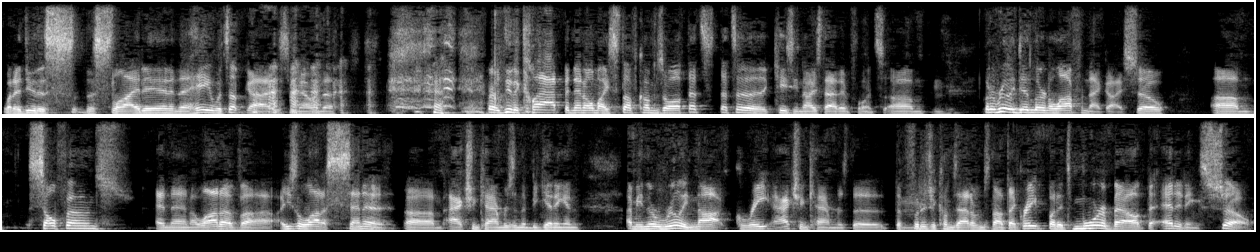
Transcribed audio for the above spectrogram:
when I do this the slide in and the hey, what's up, guys? You know, and the or I do the clap and then all my stuff comes off. That's that's a Casey Neistat influence. Um, mm-hmm. But I really did learn a lot from that guy. So um, cell phones and then a lot of uh, I use a lot of Sena um, action cameras in the beginning and. I mean, they're really not great action cameras. The the mm-hmm. footage that comes out of them is not that great, but it's more about the editing. So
